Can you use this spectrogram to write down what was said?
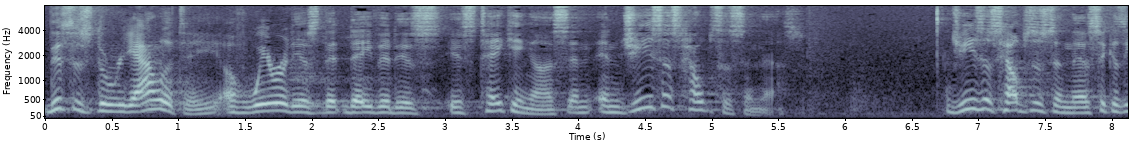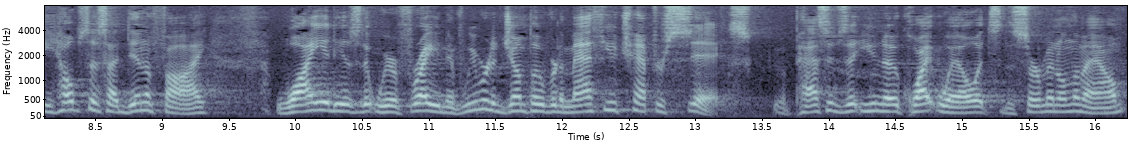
this is the reality of where it is that David is, is taking us. And, and Jesus helps us in this. Jesus helps us in this because he helps us identify why it is that we're afraid. And if we were to jump over to Matthew chapter 6, a passage that you know quite well, it's the Sermon on the Mount.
